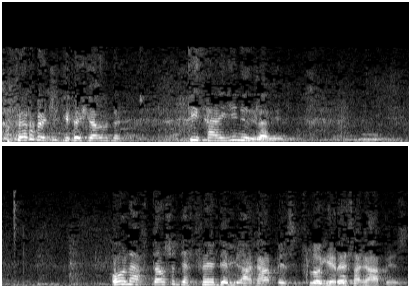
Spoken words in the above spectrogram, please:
Το φέρω εκεί και τι θα γίνει δηλαδή. Όλα αυτά όσο και φαίνεται αγάπες, φλογερές αγάπες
